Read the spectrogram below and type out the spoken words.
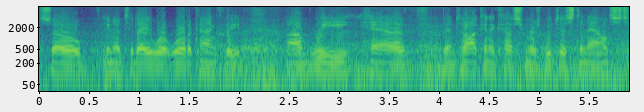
So, you know, today we're at World of Concrete. Um, we have been talking to customers. We just announced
